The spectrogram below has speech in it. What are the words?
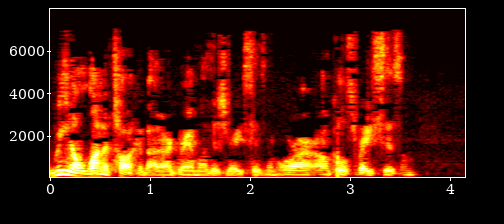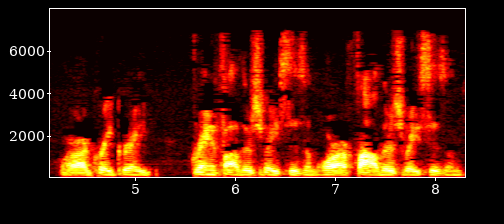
we don't want to talk about our grandmother's racism or our uncle's racism or our great great grandfather's racism or our father's racism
